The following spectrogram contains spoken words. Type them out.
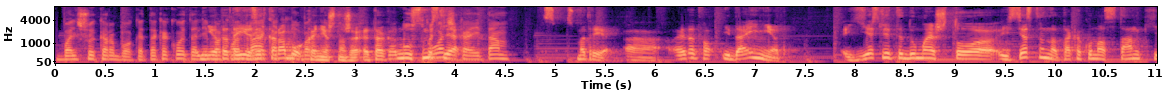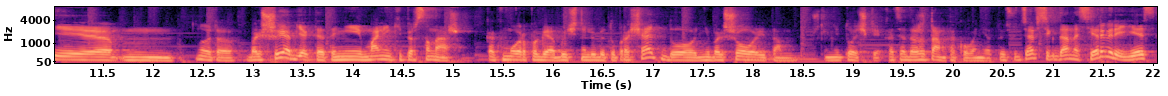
большой коробок? Это какой-то либо Нет, это ездит коробок, либо... конечно же. Это, ну, в смысле... Точка, и там... Смотри, а, этот и да, и нет. Если ты думаешь, что, естественно, так как у нас танки, ну, это большие объекты, это не маленький персонаж, как в МОРПГ обычно любят упрощать до небольшого и там, что не точки, хотя даже там такого нет. То есть у тебя всегда на сервере есть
